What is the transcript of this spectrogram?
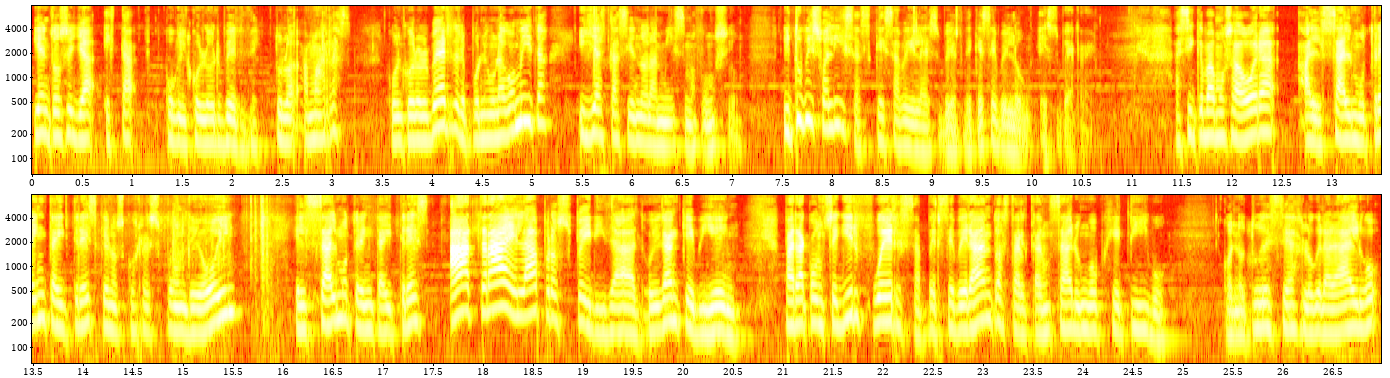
y entonces ya está con el color verde. Tú lo amarras con el color verde, le pones una gomita y ya está haciendo la misma función. Y tú visualizas que esa vela es verde, que ese velón es verde. Así que vamos ahora al Salmo 33 que nos corresponde hoy. El Salmo 33 atrae la prosperidad, oigan qué bien, para conseguir fuerza, perseverando hasta alcanzar un objetivo. Cuando tú deseas lograr algo,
